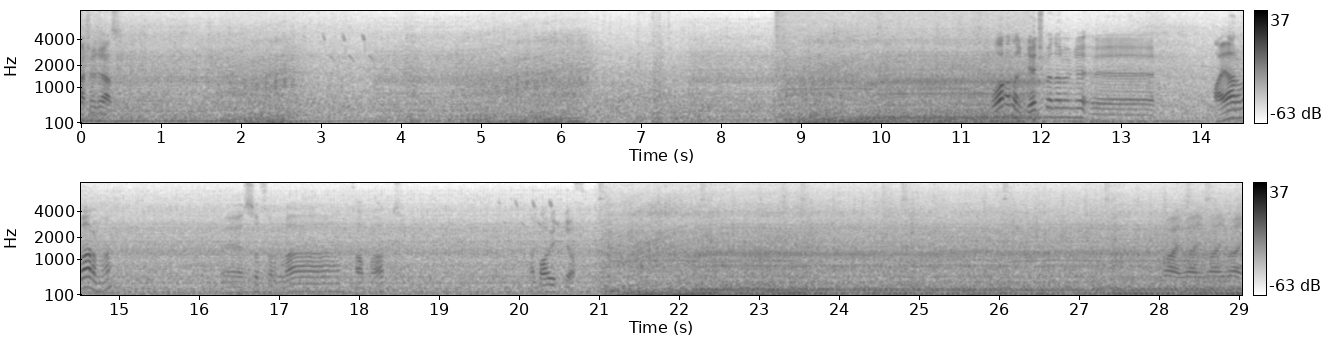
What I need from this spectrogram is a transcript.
Açacağız. Bu arada geçmeden önce eee, ayar var mı? Eee sıfırla kapat. Ha, boyut yok. Vay vay vay vay.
